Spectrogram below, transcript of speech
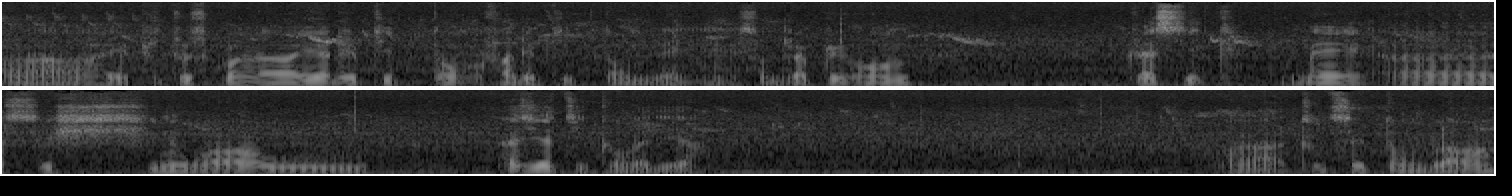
Voilà. Et puis tout ce coin-là, il y a des petites tombes, enfin des petites tombes, mais elles sont déjà plus grandes, classiques, mais euh, c'est chinois ou asiatique, on va dire. Voilà, toutes ces tombes-là.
